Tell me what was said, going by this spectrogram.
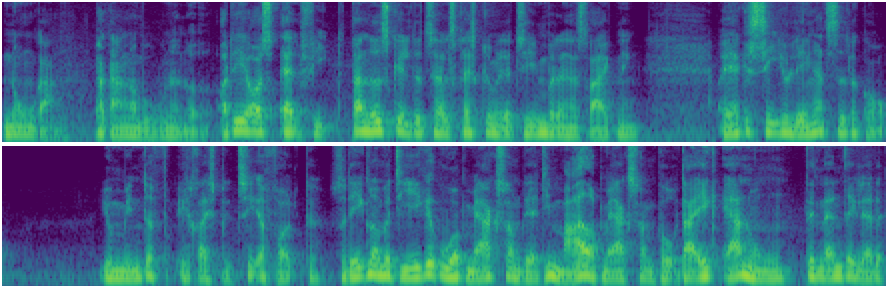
nogle gange, et par gange om ugen eller noget. Og det er også alt fint. Der er nedskiltet til 50 km t på den her strækning. Og jeg kan se, jo længere tid der går, jo mindre respekterer folk det. Så det er ikke noget med, at de ikke er uopmærksomme der. De er meget opmærksomme på, der ikke er nogen. Det er den anden del af det.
